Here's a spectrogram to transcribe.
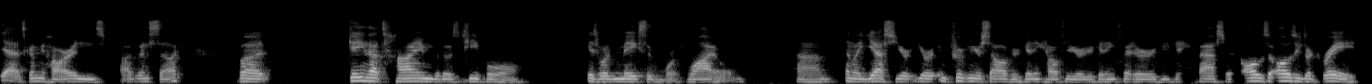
yeah, it's gonna be hard and it's probably gonna suck, but getting that time with those people is what makes it worthwhile. Um, and like, yes, you're you're improving yourself, you're getting healthier, you're getting fitter, you're getting faster. All those all those things are great,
